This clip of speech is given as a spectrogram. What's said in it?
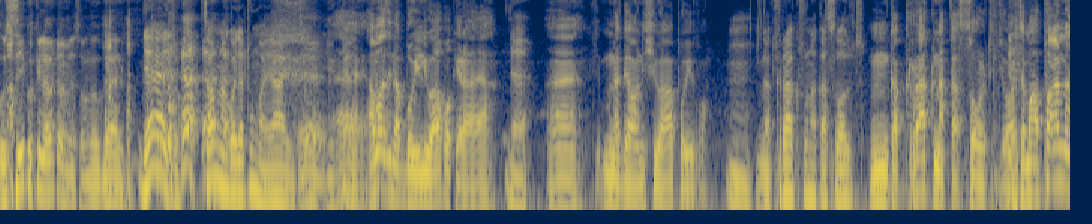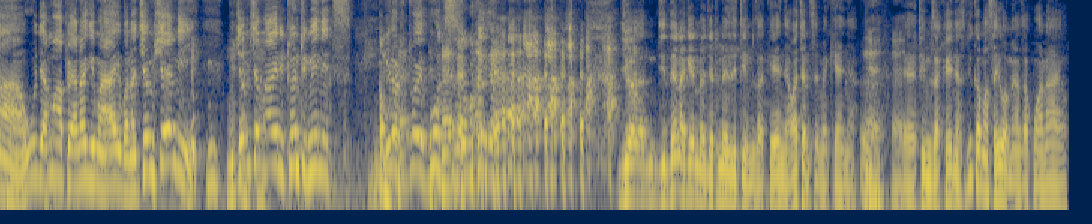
usiku kila mtu amesonga ugali. Yeah, saa mnangoja tu mayai Eh, ama zinaboiliwa hapo kiraya yeah. eh, mnagawanishiwa hapo hivo mm. kakrak tu na kasalt mm, kakrak na kasalt jo anasema hapana huu jamaa peanagi mayai bana chemsheni. Kuchemsha mayai ni 20 minutes kabla tutoe boots. Juu then again unajua tena hizi timu za kenya. Wacha niseme kenya. Yeah, yeah. Eh, timu za kenya. Sijui kama sahii wameanza kuwa nayo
